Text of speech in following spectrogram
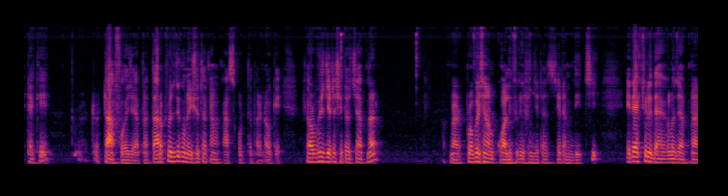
এটাকে টাফ হয়ে যায় আপনার। তারপরে যদি কোনো ইস্যু থাকে, আমাকে কাজ করতে পারেন। ওকে সর্বশেষ যেটা, সেটা হচ্ছে আপনার আপনার প্রফেশনাল কোয়ালিফিকেশন যেটা সেটা আমি দিচ্ছি। এটা অ্যাকচুয়ালি দেখা গেলো যে আপনার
